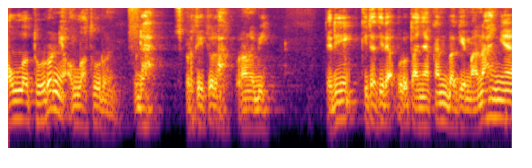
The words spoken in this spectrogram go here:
Allah turun ya Allah turun. Udah seperti itulah kurang lebih. Jadi kita tidak perlu tanyakan bagaimananya,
